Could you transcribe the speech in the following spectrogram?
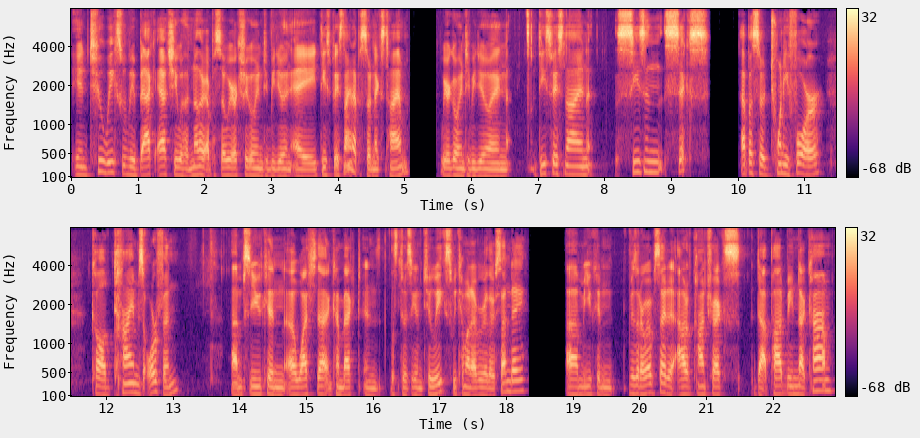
in two weeks, we'll be back at you with another episode. We're actually going to be doing a Deep Space Nine episode next time. We are going to be doing Deep Space Nine Season 6, Episode 24, called Time's Orphan. Um, so you can uh, watch that and come back and listen to us again in two weeks. We come out every other Sunday. Um, you can visit our website at outofcontreks.podbean.com.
